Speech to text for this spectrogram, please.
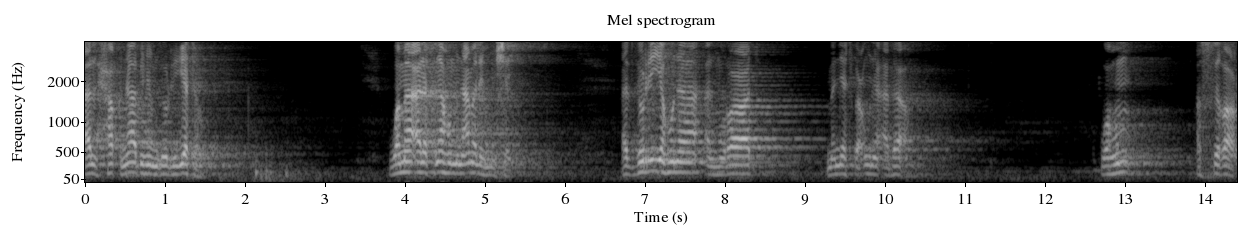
ألحقنا بهم ذريتهم وما ألتناهم من عملهم من شيء. الذرية هنا المراد من يتبعون آباءهم. وهم الصغار.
